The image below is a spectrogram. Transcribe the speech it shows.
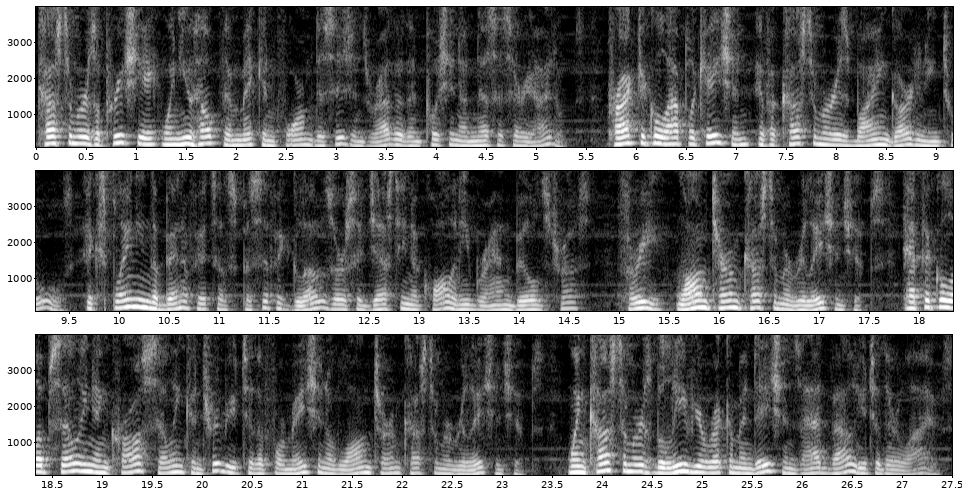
Customers appreciate when you help them make informed decisions rather than pushing unnecessary items. Practical application if a customer is buying gardening tools. Explaining the benefits of specific gloves or suggesting a quality brand builds trust. 3. Long term customer relationships. Ethical upselling and cross selling contribute to the formation of long term customer relationships. When customers believe your recommendations add value to their lives,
